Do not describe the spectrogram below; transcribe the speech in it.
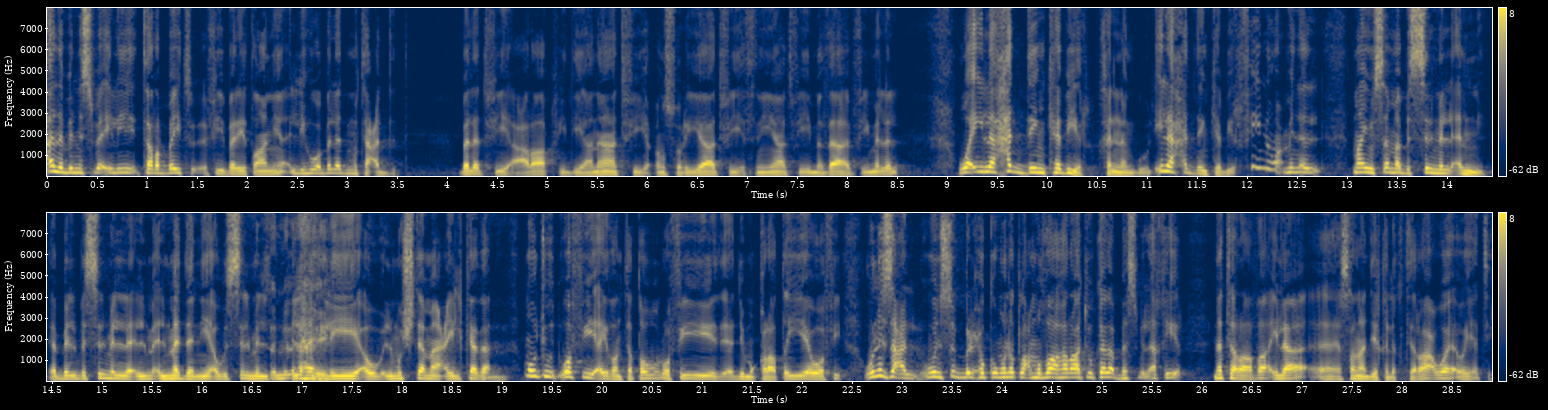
أنا بالنسبة لي تربيت في بريطانيا اللي هو بلد متعدد. بلد فيه أعراق، في ديانات، في عنصريات، في إثنيات، في مذاهب، في ملل. وإلى حد كبير خلينا نقول إلى حد كبير في نوع من ما يسمى بالسلم الأمني بال- بالسلم ال- الم- المدني أو السلم ال- السلم. الأهلي. أو المجتمعي الكذا موجود. وفي أيضا تطور وفي ديمقراطية وفي ونزعل ونسب الحكومة ونطلع مظاهرات وكذا. بس بالأخير نتراضى إلى آه، صناديق الاقتراع ويأتي.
